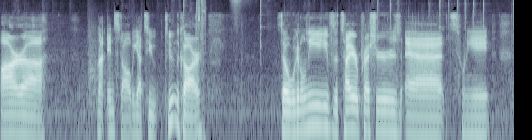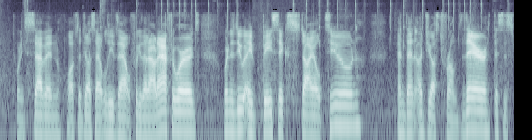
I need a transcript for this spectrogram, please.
our, uh, not install, we got to tune the car. So we're to leave the tire pressures at 28, 27. We'll have to adjust that. We'll leave that. We'll figure that out afterwards. We're going to do a basic style tune and then adjust from there. This is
